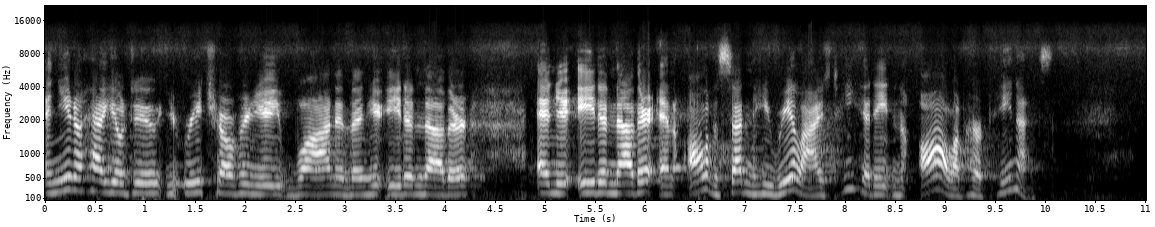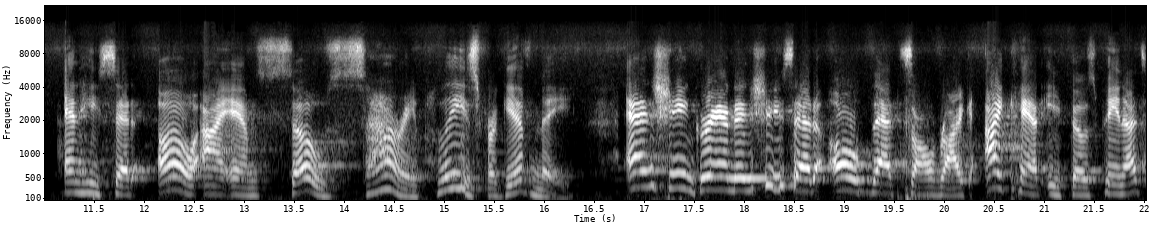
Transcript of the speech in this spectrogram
And you know how you'll do? You reach over and you eat one, and then you eat another and you eat another, and all of a sudden he realized he had eaten all of her peanuts. And he said, Oh, I am so sorry. Please forgive me. And she grinned and she said, Oh, that's all right. I can't eat those peanuts.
